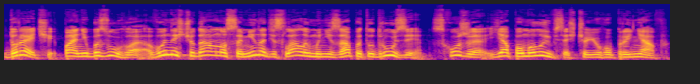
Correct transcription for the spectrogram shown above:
До речі, пані Безугла, ви нещодавно самі надіслали мені запит у друзі. Схоже, я помилився, що його прийняв.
